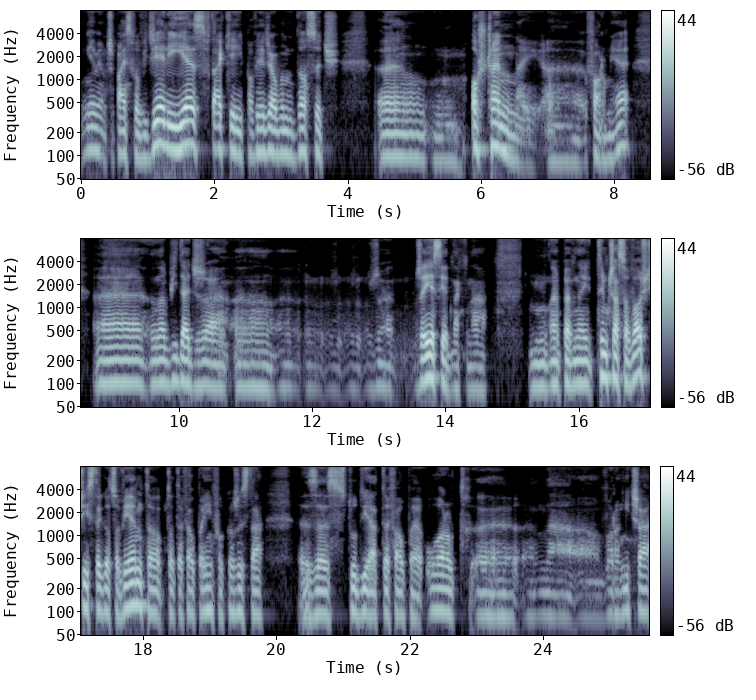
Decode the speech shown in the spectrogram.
nie wiem, czy Państwo widzieli, jest w takiej, powiedziałbym, dosyć e, oszczędnej e, formie. No widać, że, że, że jest jednak na pewnej tymczasowości. Z tego co wiem, to, to TVP Info korzysta ze studia TVP World e, na Woronicza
